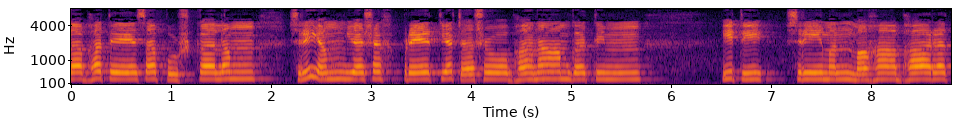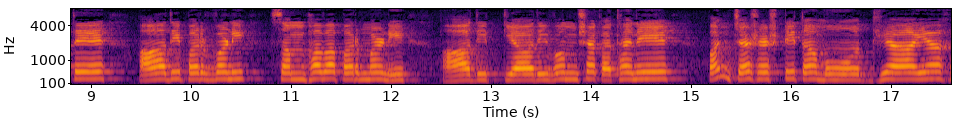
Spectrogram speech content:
लभते स पुष्कलं श्रियं यशः प्रेत्य च शोभनां गतिम्। इति श्रीमन्महाभारते आदिपर्वणि सम्भवपर्मणि आदित्यादिवंशकथने पञ्चषष्टितमोऽध्यायः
